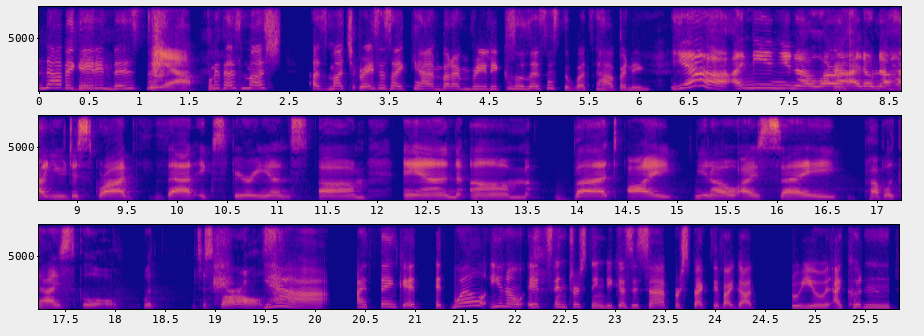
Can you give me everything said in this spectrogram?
navigating this Yeah. with as much as much grace as I can, but I'm really clueless as to what's happening. Yeah, I mean, you know, Laura, I don't know how you describe that experience. Um, and, um, but I, you know, I say public high school with just girls. Yeah, I think it. It well, you know, it's interesting because it's a perspective I got through you. I couldn't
